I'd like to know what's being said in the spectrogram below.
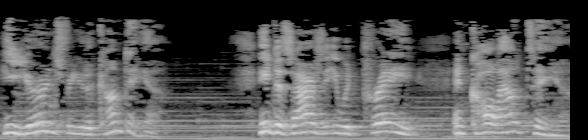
he yearns for you to come to Him. He desires that you would pray and call out to Him.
